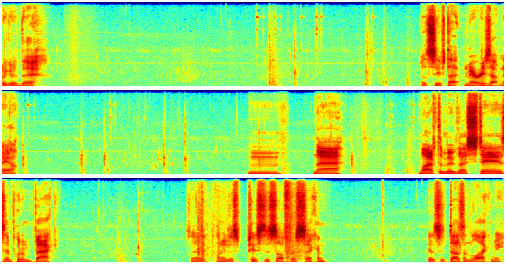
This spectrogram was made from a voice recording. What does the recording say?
we're good there. Let's see if that marries up now. Hmm. Nah. Might have to move those stairs and put them back. So let me just piss this off for a second. Because it doesn't like me.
